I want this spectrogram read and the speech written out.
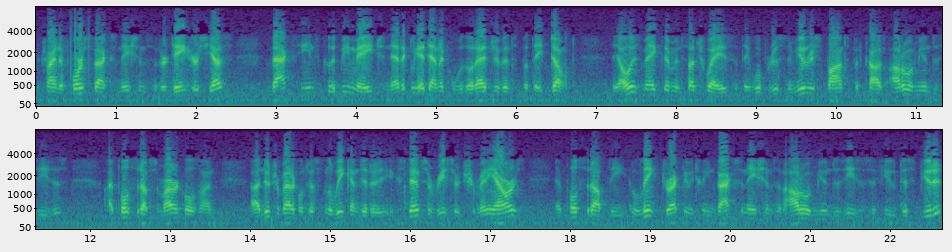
They're trying to force vaccinations that are dangerous. Yes, vaccines could be made genetically identical without adjuvants, but they don't. They always make them in such ways that they will produce an immune response but cause autoimmune diseases. I posted up some articles on uh, NutriMedical just in the weekend, did an extensive research for many hours, and posted up the link directly between vaccinations and autoimmune diseases. If you dispute it,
